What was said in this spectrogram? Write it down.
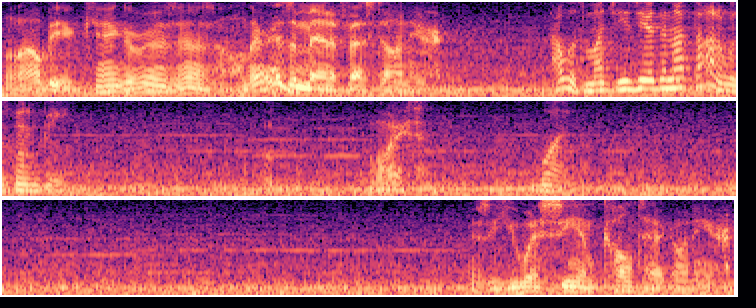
Well, I'll be a kangaroo's asshole. There is a manifest on here. That was much easier than I thought it was gonna be. Wait. What? There's a USCM call tag on here.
